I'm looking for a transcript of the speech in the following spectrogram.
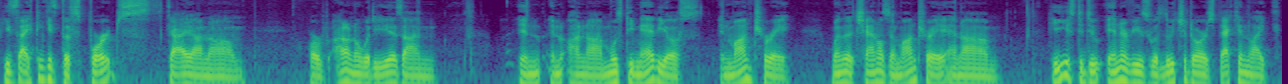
He's I think he's the sports guy on um, or I don't know what he is on, in, in on uh, multimedios in Monterrey, one of the channels in Monterrey, and um, he used to do interviews with luchadors back in like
